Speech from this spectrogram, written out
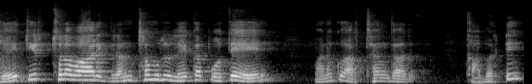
జయతీర్థుల వారి గ్రంథములు లేకపోతే మనకు అర్థం కాదు. కాబట్టి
